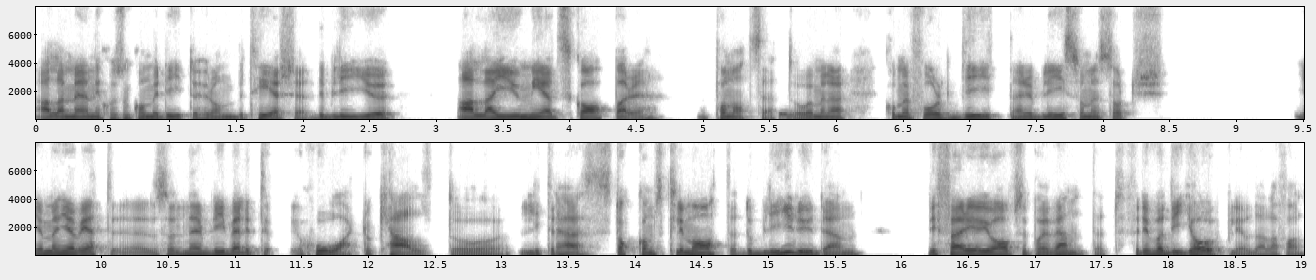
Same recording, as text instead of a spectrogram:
alla människor som kommer dit och hur de beter sig. Det blir ju, alla är ju medskapare på något sätt. Mm. Och jag menar, kommer folk dit när det blir som en sorts, ja men jag vet, eh, så när det blir väldigt hårt och kallt och lite det här Stockholmsklimatet, då blir det ju den, det färgar ju av sig på eventet. För det var det jag upplevde i alla fall.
